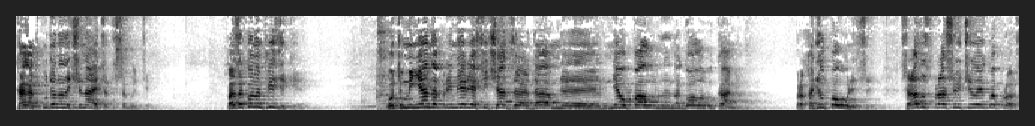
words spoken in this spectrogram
как, откуда оно начинается, это событие? По законам физики. Вот у меня, например, я сейчас, да, э, мне упал на голову камень. Проходил по улице. Сразу спрашивает человек вопрос.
